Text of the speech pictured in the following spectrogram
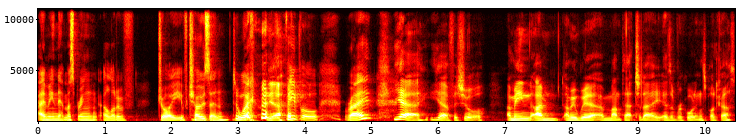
I mean, that must bring a lot of joy. You've chosen to work with Yeah. people, right? Yeah, yeah, for sure. I mean, I'm. I mean, we're a month out today as of recording this podcast.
